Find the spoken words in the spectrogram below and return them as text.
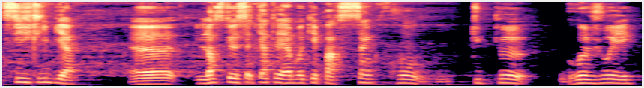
si je lis bien, euh, lorsque cette carte est invoquée par synchro, tu peux rejouer,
